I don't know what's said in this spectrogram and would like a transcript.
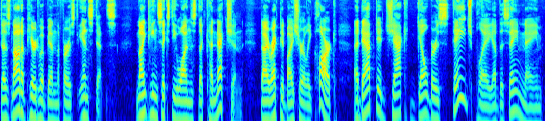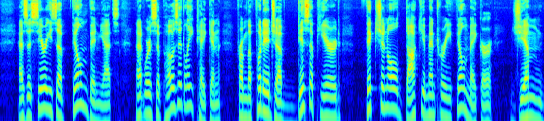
does not appear to have been the first instance. 1961's The Connection, directed by Shirley Clarke, adapted Jack Gelber's stage play of the same name as a series of film vignettes that were supposedly taken from the footage of disappeared fictional documentary filmmaker Jim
